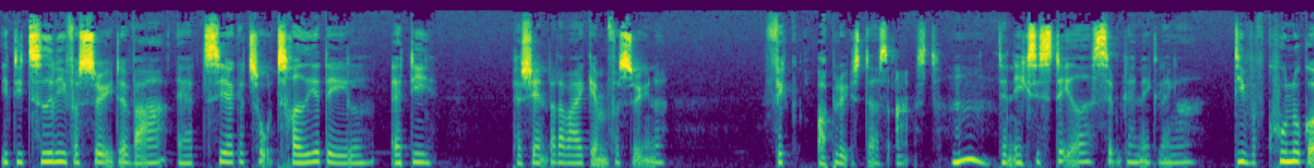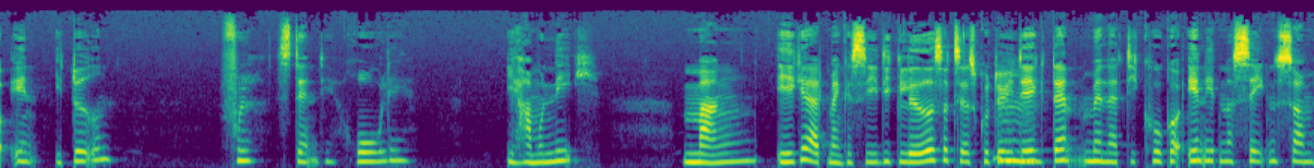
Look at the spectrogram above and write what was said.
i de tidlige forsøg, det var, at cirka to tredjedele af de patienter, der var igennem forsøgene, fik opløst deres angst. Mm. Den eksisterede simpelthen ikke længere. De kunne nu gå ind i døden, fuldstændig rolige, i harmoni. Mange, ikke at man kan sige, de glæder sig til at skulle dø, mm. det er ikke den, men at de kunne gå ind i den og se den som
